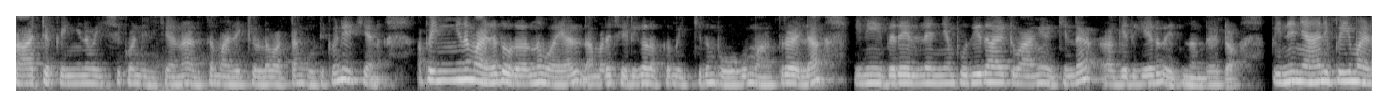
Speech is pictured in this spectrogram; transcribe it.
കാറ്റൊക്കെ ഇങ്ങനെ വീശിക്കൊണ്ടിരിക്കുകയാണ്. അടുത്ത മഴയ്ക്കുള്ള വട്ടം കൂട്ടിക്കൊണ്ടിരിക്കുകയാണ്. അപ്പോൾ ഇങ്ങനെ മഴ തുടർന്ന് പോയാൽ നമ്മുടെ ചെടികളൊക്കെ മിക്കതും പോകും മാത്രമല്ല ഇനി ഇവരെല്ലാം ഞാൻ പുതിയതായിട്ട് വാങ്ങി വെക്കേണ്ട ഗതികേട് വരുന്നുണ്ട് കേട്ടോ. പിന്നെ ഞാനിപ്പോൾ ഈ മഴ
